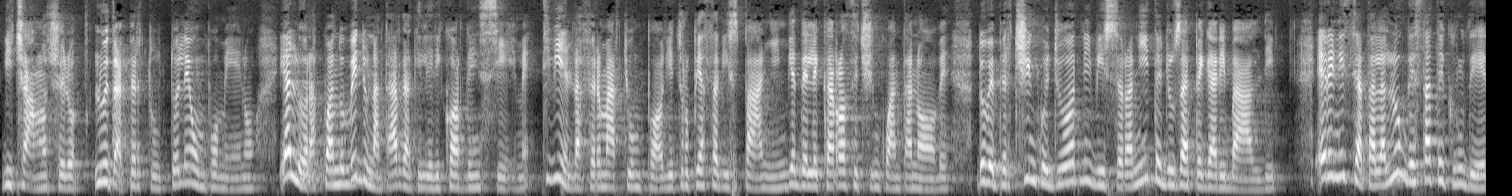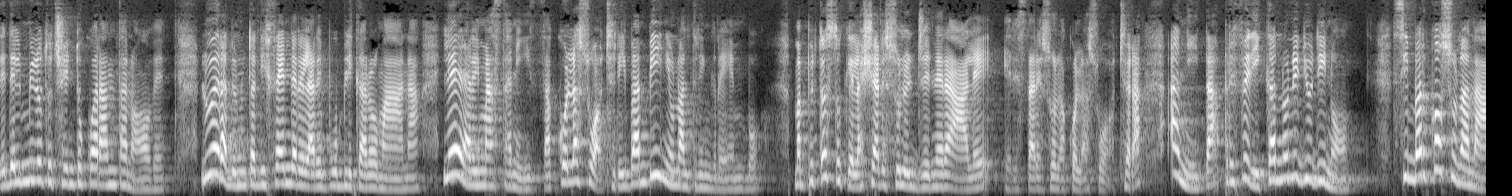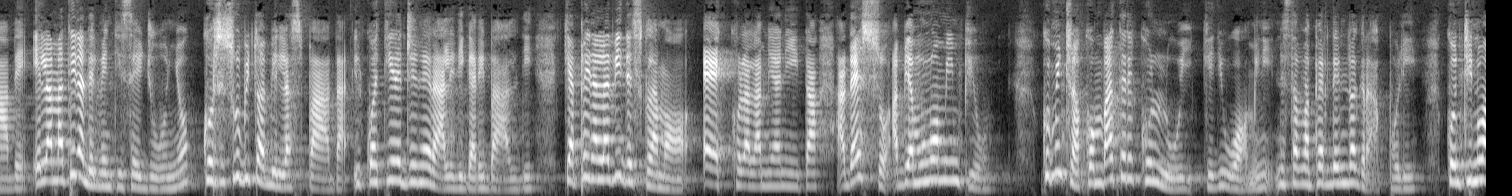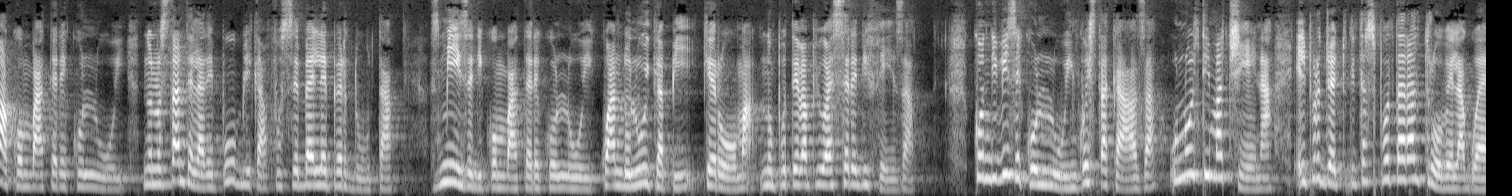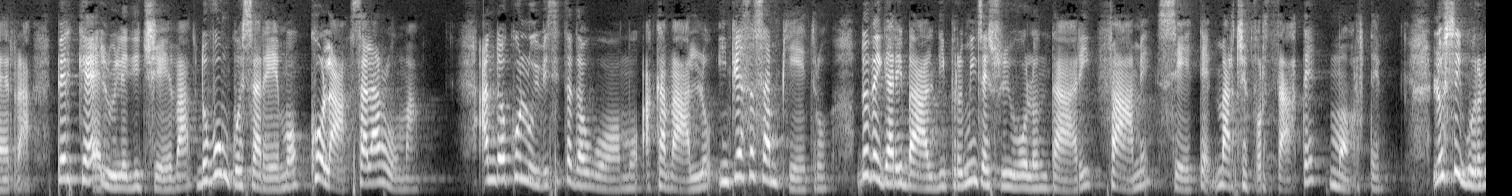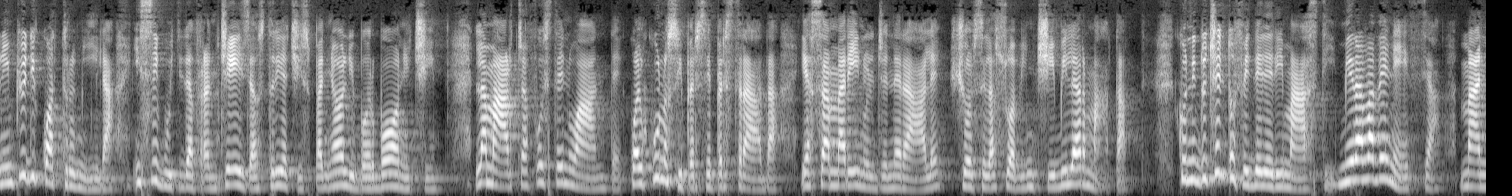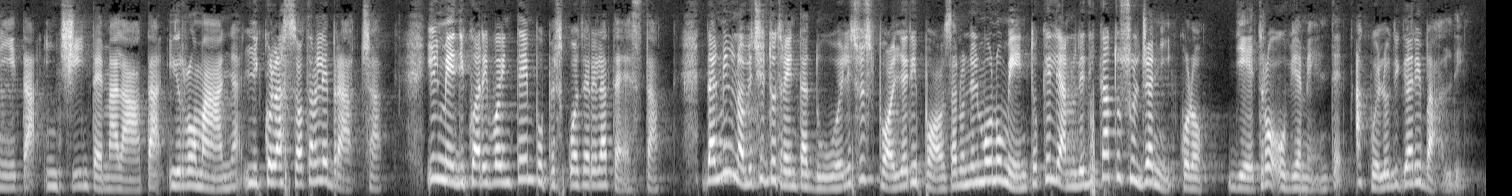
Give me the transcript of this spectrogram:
Diciamocelo, lui è dappertutto, lei un po' meno. E allora, quando vedi una targa che li ricorda insieme, ti viene da fermarti un po' dietro Piazza di Spagna, in via delle Carrozze 59, dove per cinque giorni vissero Anita e Giuseppe Garibaldi. Era iniziata la lunga estate crudele del 1849. Lui era venuto a difendere la Repubblica Romana, lei era rimasta a Nizza con la suocera, i bambini e un altro in grembo. Ma piuttosto che lasciare solo il generale e restare sola con la suocera, Anita preferì i cannoni di Udinò si imbarcò su una nave e la mattina del 26 giugno corse subito a Villa Spada, il quartiere generale di Garibaldi, che appena la vide esclamò Eccola la mia Anita, adesso abbiamo un uomo in più. Cominciò a combattere con lui, che di uomini ne stava perdendo a grappoli. Continuò a combattere con lui, nonostante la Repubblica fosse bella e perduta. Smise di combattere con lui, quando lui capì che Roma non poteva più essere difesa. Condivise con lui in questa casa un'ultima cena e il progetto di trasportare altrove la guerra, perché lui le diceva: dovunque saremo, colà sarà Roma. Andò con lui vestita da uomo, a cavallo, in piazza San Pietro, dove Garibaldi promise ai suoi volontari fame, sete, marce forzate, morte. Lo seguirono in più di 4.000, inseguiti da francesi, austriaci, spagnoli, borbonici. La marcia fu estenuante, qualcuno si perse per strada e a San Marino il generale sciolse la sua vincibile armata. Con i 200 fedeli rimasti, mirava Venezia, ma Anita, incinta e malata, in Romagna, gli collassò tra le braccia. Il medico arrivò in tempo per scuotere la testa. Dal 1932 le sue spoglie riposano nel monumento che le hanno dedicato sul Gianicolo, dietro ovviamente a quello di Garibaldi.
